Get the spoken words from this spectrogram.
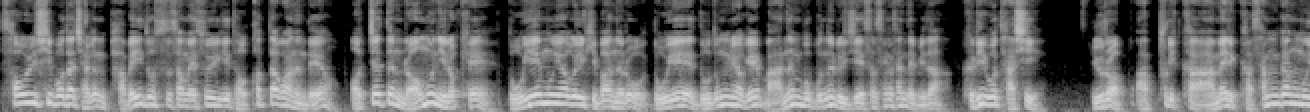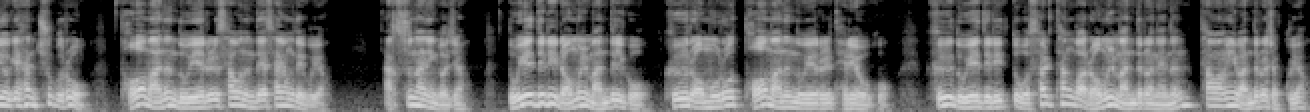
서울시보다 작은 바베이도스 섬의 수익이 더 컸다고 하는데요. 어쨌든 럼은 이렇게 노예 무역을 기반으로 노예 노동력의 많은 부분을 의지해서 생산됩니다. 그리고 다시 유럽, 아프리카, 아메리카 삼각 무역의 한 축으로 더 많은 노예를 사오는데 사용되고요. 악순환인 거죠. 노예들이 럼을 만들고 그 럼으로 더 많은 노예를 데려오고 그 노예들이 또 설탕과 럼을 만들어내는 상황이 만들어졌고요.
